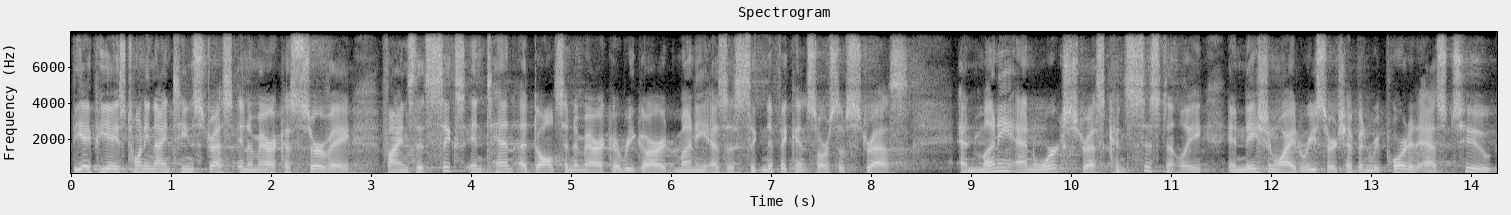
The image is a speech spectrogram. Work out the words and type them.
The APA's 2019 Stress in America survey finds that 6 in 10 adults in America regard money as a significant source of stress, and money and work stress consistently in nationwide research have been reported as two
